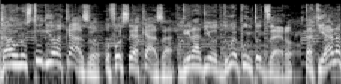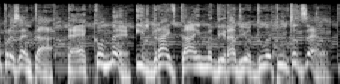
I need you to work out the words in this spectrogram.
Da uno studio a caso, o forse a casa, di Radio 2.0, Tatiana presenta Te con me, il drive time di Radio 2.0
